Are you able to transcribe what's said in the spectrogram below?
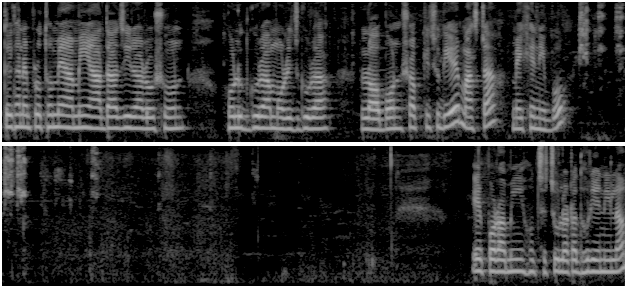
তো এখানে প্রথমে আমি আদা, জিরা, রসুন, হলুদ গুঁড়া, মরিচ গুঁড়া, লবণ সব কিছু দিয়ে মাছটা মেখে নিব। এরপর আমি হচ্ছে চুলাটা ধরিয়ে নিলাম।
